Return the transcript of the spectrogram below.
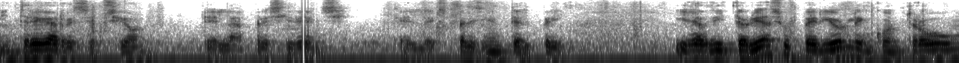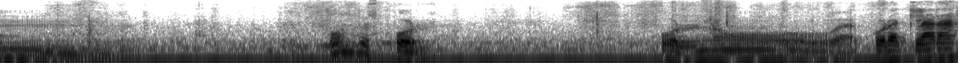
entrega-recepción de la presidencia, el expresidente del PRI. Y la Auditoría Superior le encontró un fondos por, por no por aclarar.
